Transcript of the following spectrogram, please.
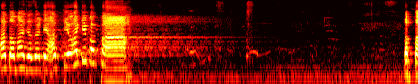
आता माझ्यासाठी हत्ती वा की पप्पा. पप्पा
